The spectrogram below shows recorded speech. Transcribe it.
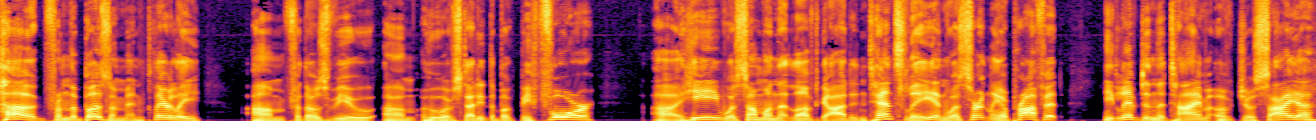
hug from the bosom. And clearly, um, for those of you um, who have studied the book before, uh, he was someone that loved God intensely and was certainly a prophet. He lived in the time of Josiah,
